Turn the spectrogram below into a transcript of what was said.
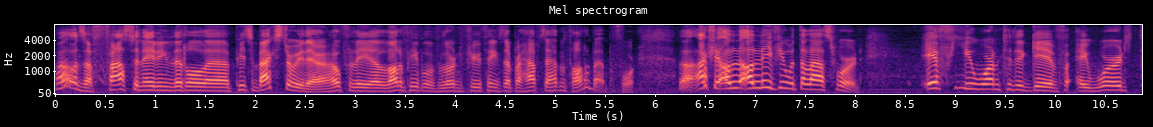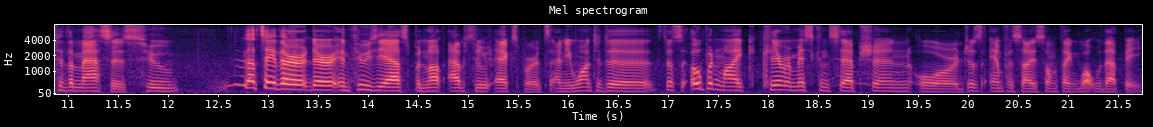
Well, it was a fascinating little uh, piece of backstory there. Hopefully, a lot of people have learned a few things that perhaps they hadn't thought about before. Uh, actually, I'll, I'll leave you with the last word. If you wanted to give a word to the masses who, let's say they're, they're enthusiasts but not absolute experts, and you wanted to just open mic, clear a misconception, or just emphasize something, what would that be?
